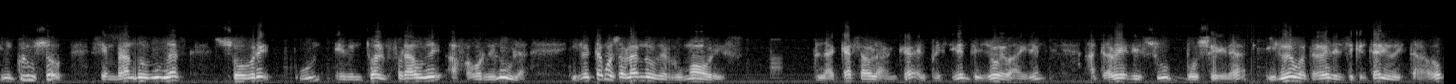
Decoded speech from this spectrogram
incluso sembrando dudas sobre un eventual fraude a favor de Lula. Y no estamos hablando de rumores. La Casa Blanca, el presidente Joe Biden, a través de su vocera y luego a través del secretario de Estado,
